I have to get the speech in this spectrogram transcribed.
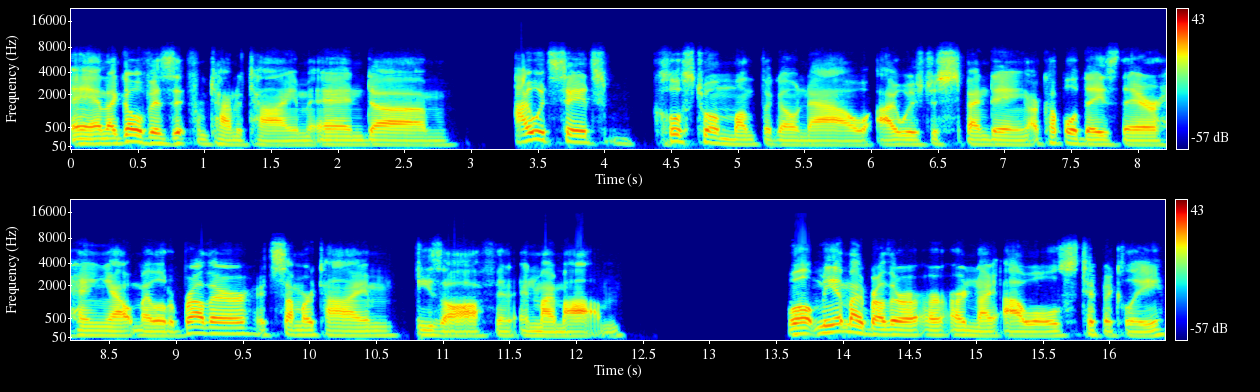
and I go visit from time to time. And um, I would say it's close to a month ago now. I was just spending a couple of days there, hanging out with my little brother. It's summertime; he's off, and, and my mom. Well, me and my brother are, are night owls typically,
